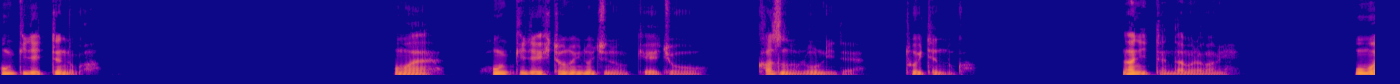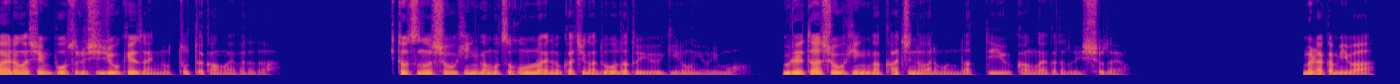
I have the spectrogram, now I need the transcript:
本気で言ってんのか？お前、本気で人の命の形状を数の論理で解いてんのか？何言ってんだ、村上。お前らが信奉する市場経済にのっとった考え方だ。一つの商品が持つ本来の価値がどうだという議論よりも、売れた商品が価値のあるものだっていう考え方と一緒だよ。村上は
